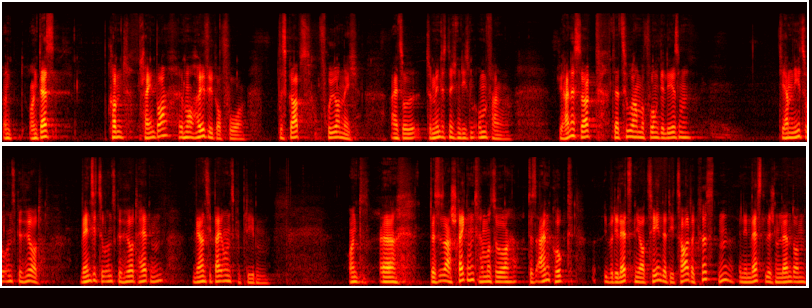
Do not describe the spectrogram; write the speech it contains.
Und, und das kommt scheinbar immer häufiger vor. Das gab es früher nicht. Also zumindest nicht in diesem Umfang. Johannes sagt dazu, haben wir vorhin gelesen, die haben nie zu uns gehört. Wenn sie zu uns gehört hätten, wären sie bei uns geblieben. Und äh, das ist erschreckend, wenn man so das anguckt, über die letzten Jahrzehnte, die Zahl der Christen in den westlichen Ländern,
